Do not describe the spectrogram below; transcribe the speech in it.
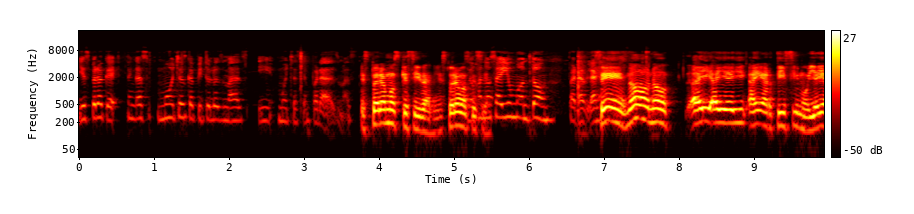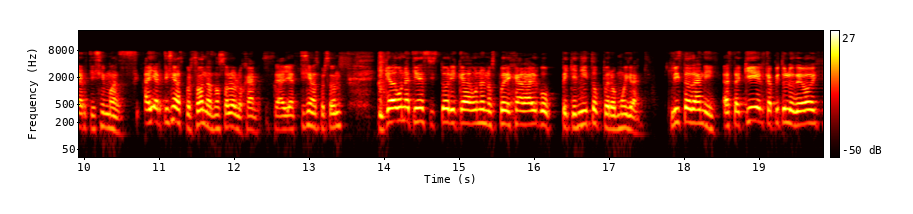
Y espero que tengas muchos capítulos más y muchas temporadas más. Esperemos que sí, Dani, esperemos que sí. hay un montón para hablar. Sí, no, no, hay, hay, hay, hay hartísimo y hay hartísimas, hay hartísimas personas, no solo lojanos, hay hartísimas personas y cada una tiene su historia y cada una nos puede dejar algo pequeñito pero muy grande. Listo, Dani, hasta aquí el capítulo de hoy.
